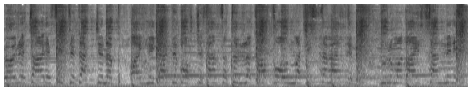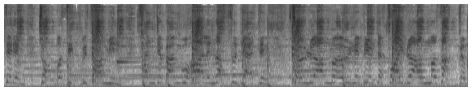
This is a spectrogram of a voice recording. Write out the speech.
Böyle çaresizce dert yanıp Aynı yerde boş gezen satırla kafa olmak istemezdim isterim Çok basit bir tahmin. Sence ben bu hale nasıl geldim? Söyle ama öyle bir defayla almaz aklım.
